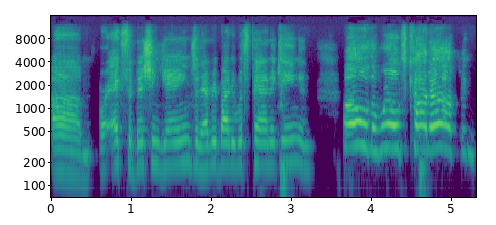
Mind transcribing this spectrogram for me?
um, or exhibition games, and everybody was panicking and oh, the world's caught up, and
